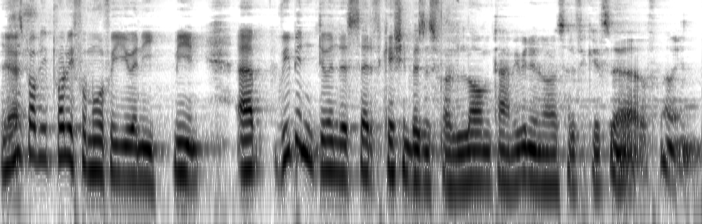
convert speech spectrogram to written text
And yes. This is probably probably for more for you and e- me. Uh, we've been doing this certification business for a long time. We've been doing a lot of certificates. Uh, I mean,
